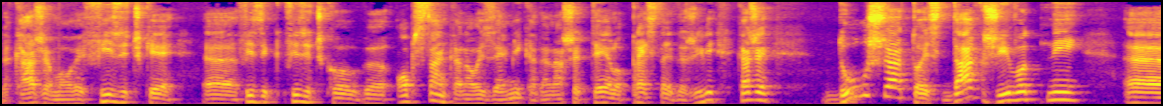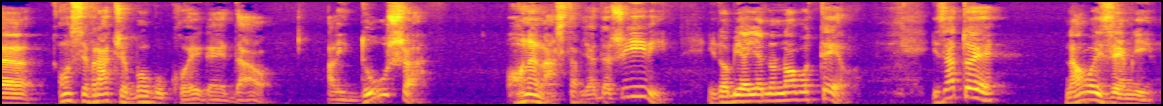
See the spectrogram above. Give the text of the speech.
da kažemo, ove fizičke E, fizik, fizičkog e, opstanka na ovoj zemlji, kada naše telo prestaje da živi, kaže, duša, to jest dah životni, e, on se vraća Bogu koje ga je dao. Ali duša, ona nastavlja da živi i dobija jedno novo telo. I zato je na ovoj zemlji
